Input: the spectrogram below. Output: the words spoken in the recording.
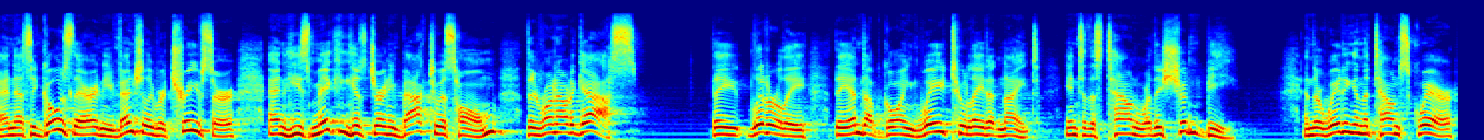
And as he goes there and he eventually retrieves her, and he's making his journey back to his home, they run out of gas. They literally, they end up going way too late at night into this town where they shouldn't be. And they're waiting in the town square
